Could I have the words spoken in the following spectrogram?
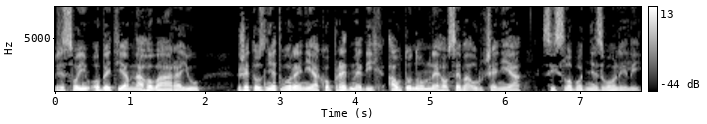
že svojim obetiam nahovárajú, že to znetvorenie ako predmet ich autonómneho sebaurčenia si slobodne zvolili.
